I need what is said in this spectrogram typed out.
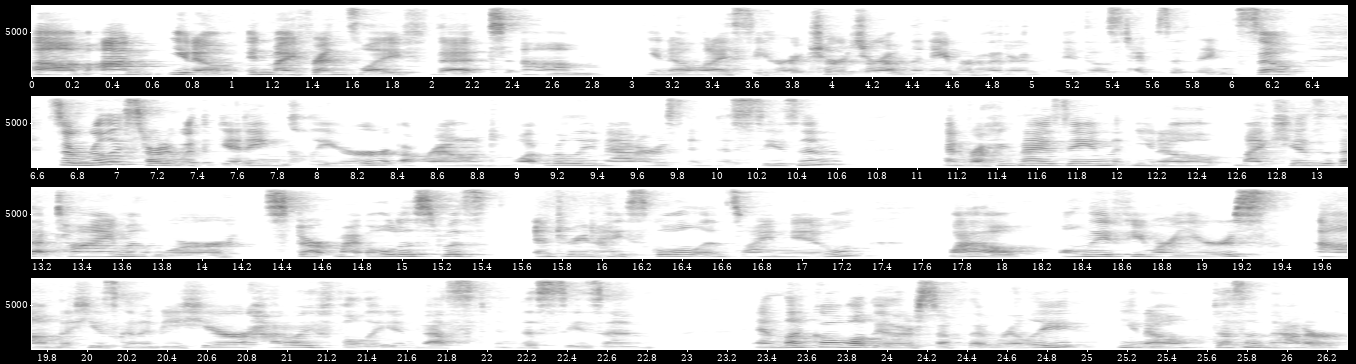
um, on, you know, in my friend's life that, um, you know, when I see her at church or out in the neighborhood or those types of things. So, so really started with getting clear around what really matters in this season and recognizing, you know, my kids at that time were start, my oldest was entering high school. And so I knew, wow, only a few more years um, that he's going to be here. How do I fully invest in this season? And let go of all the other stuff that really, you know, doesn't matter.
